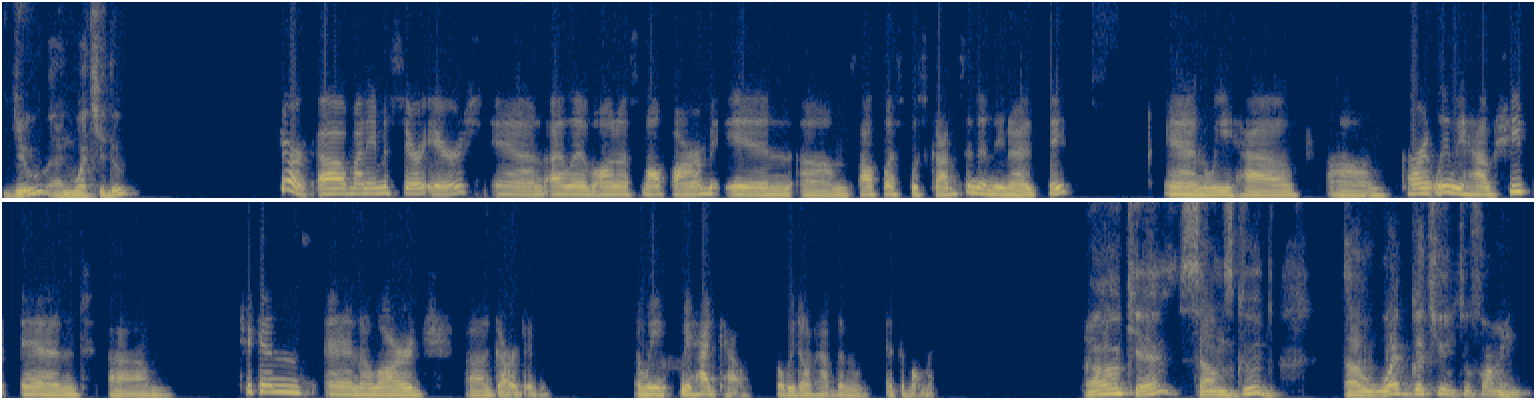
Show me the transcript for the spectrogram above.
you and what you do? Sure. Uh, my name is Sara Ayres, and I live on a small farm in um, southwest Wisconsin in the United States. And we have um, currently we have sheep and um, chickens and a large uh, garden. And we we had cows, but we don't have them at the moment. Okay, sounds good. Uh, what got you into farming?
